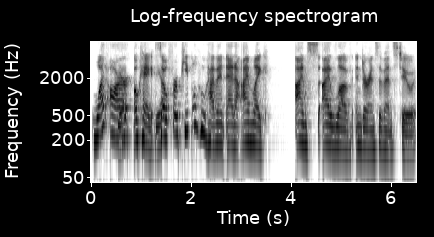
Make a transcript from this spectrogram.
What are yep. okay, so for people who haven't and I'm like I'm I love endurance events too.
